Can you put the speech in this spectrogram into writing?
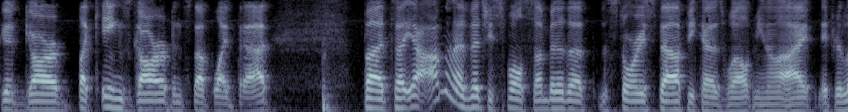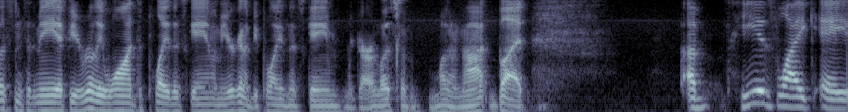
good garb, like king's garb and stuff like that. But uh, yeah, I'm gonna eventually spoil some bit of the, the story stuff because, well, you know, I if you're listening to me, if you really want to play this game, I mean, you're gonna be playing this game regardless of whether or not. But uh, he is like a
